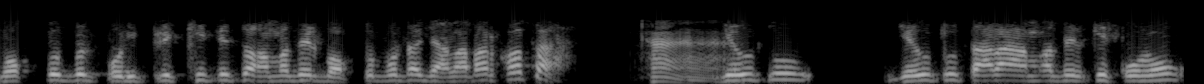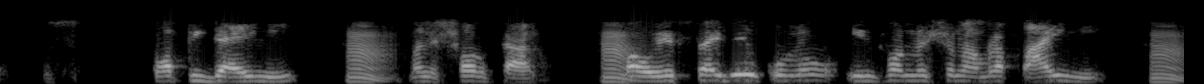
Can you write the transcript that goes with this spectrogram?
বক্তব্যের পরিপ্রেক্ষিতে তো আমাদের বক্তব্যটা জানাবার কথা। হ্যাঁ হ্যাঁ। যেহেতু যেহেতু তারা আমাদেরকে কোনো কপি দেয়নি মানে সরকার বা ওয়েবসাইটেও কোনো ইনফরমেশন আমরা পাইনি। হুম।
